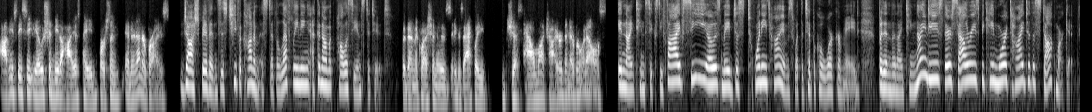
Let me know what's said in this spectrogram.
Obviously, CEO should be the highest paid person in an enterprise. Josh Bivens is chief economist at the left leaning Economic Policy Institute. But then the question is exactly just how much higher than everyone else. In 1965, CEOs made just 20 times what the typical worker made. But in the 1990s, their salaries became more tied to the stock market.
